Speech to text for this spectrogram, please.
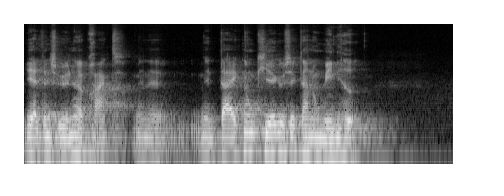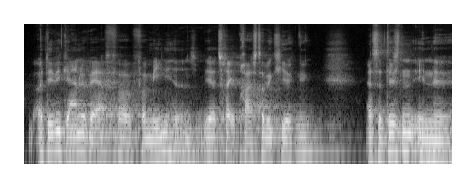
i al dens ynde og pragt, men, øh, men der er ikke nogen kirke, hvis ikke der er nogen menighed. Og det vi gerne vil være for, for menigheden, vi er tre præster ved kirken, ikke? altså det er sådan en, øh,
